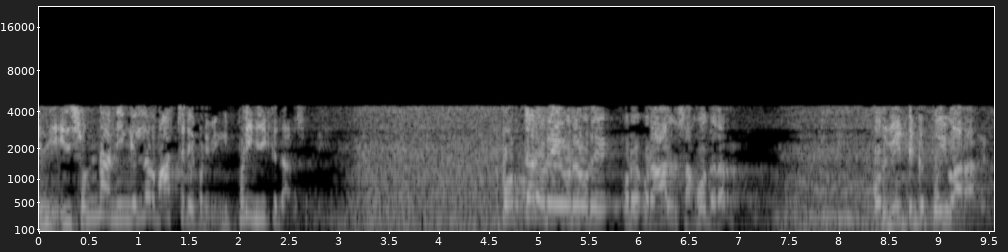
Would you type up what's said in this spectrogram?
இது சொன்னா நீங்க எல்லாரும் ஆச்சரியப்படுவீங்க. இப்படி நீக்குதான்னு சொல்லி. ஒருத்தர் ஒரு ஒரு ஒரு ஒரு ஒரு ஆள் சகோதரர் ஒரு வீட்டுக்கு போய் வராரு.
